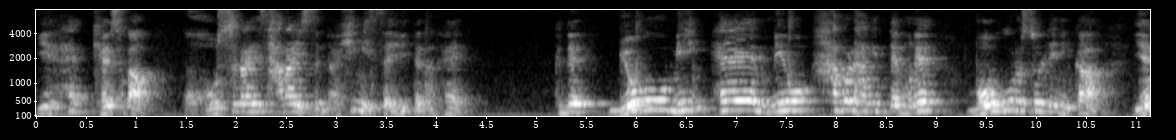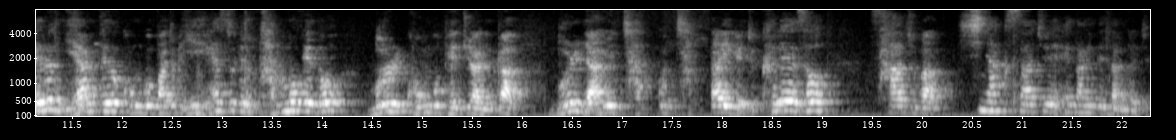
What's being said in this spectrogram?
이 해, 개수가 고스란히 살아있습니다. 힘이 있어요. 이때는 해. 근데 묘미 해묘 합을 하기 때문에 목으로 쏠리니까 얘는 얘한테도 공급하지만 이 해 속에는 간목에도 물을 공급해 줘야 하니까 물량이 작고 작다 이겠죠. 그래서 사주가 신약사주에 해당이 된다는 거죠.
